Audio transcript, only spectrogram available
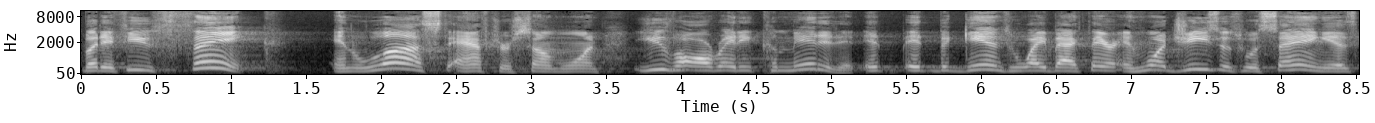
But if you think and lust after someone, you've already committed it. it. It begins way back there. And what Jesus was saying is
